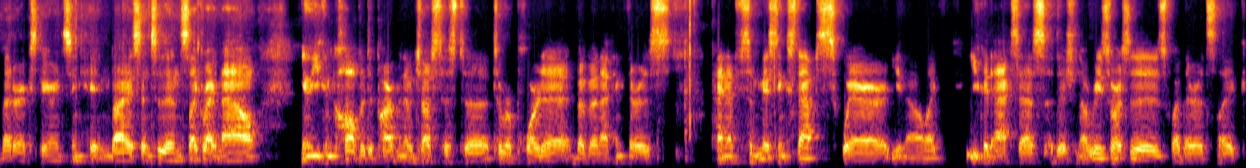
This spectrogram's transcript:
that are experiencing hate and bias incidents. Like right now, you know, you can call the Department of Justice to, to report it, but then I think there's kind of some missing steps where, you know, like you could access additional resources, whether it's like,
